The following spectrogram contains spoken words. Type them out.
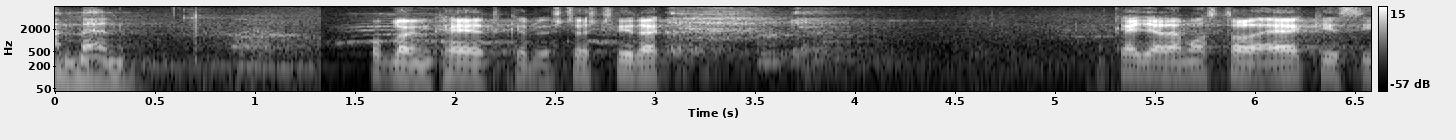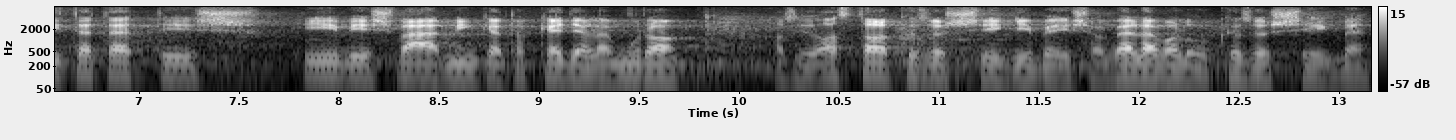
Amen. Foglaljunk helyet, kedves testvérek! A kegyelem asztala elkészítetett, és hív és vár minket a kegyelem ura az ő asztal közösségébe és a vele való közösségbe.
